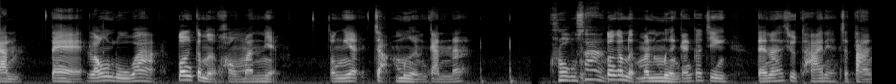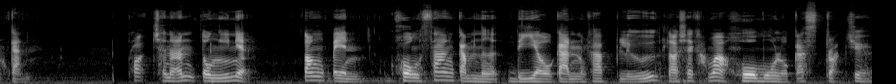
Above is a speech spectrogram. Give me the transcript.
กัน แต่เราต้องรู้ว่าต้นกำเนิดของมันเนี่ย ตรงเนี้ยจะเหมือนกันนะ โครงสร้างต้นกำเนิดมันเหมือนกันก็จริง แต่หน้าที่สุดท้ายเนี่ยจะต่างกัน เพราะฉะนั้นตรงนี้เนี่ยต้องเป็นโครงสร้างกำเนิดเดียวกันครับ หรือเราใช้คำว่า homologous structure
